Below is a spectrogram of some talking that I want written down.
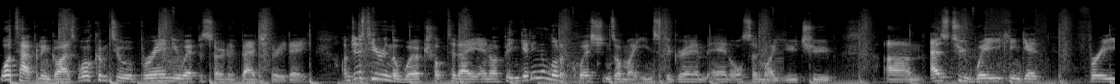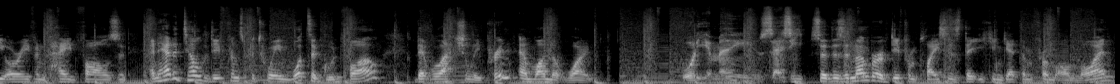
What's happening guys? Welcome to a brand new episode of Badge 3D. I'm just here in the workshop today and I've been getting a lot of questions on my Instagram and also my YouTube um, as to where you can get free or even paid files and, and how to tell the difference between what's a good file that will actually print and one that won't. What do you mean, sassy? So there's a number of different places that you can get them from online.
